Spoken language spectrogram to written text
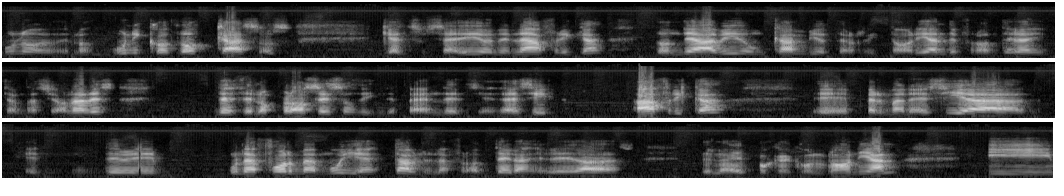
uno de los únicos dos casos que han sucedido en el África donde ha habido un cambio territorial de fronteras internacionales desde los procesos de independencia. Es decir, África eh, permanecía de una forma muy estable las fronteras heredadas de la época colonial y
